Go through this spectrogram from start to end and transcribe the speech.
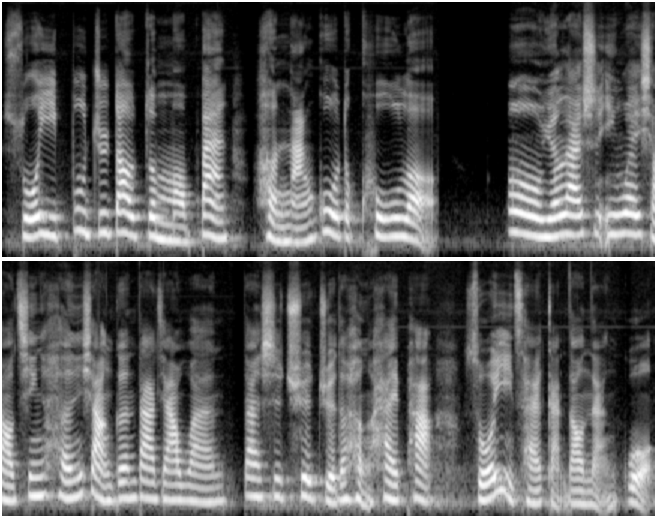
所以不知道怎么办，很难过的哭了。哦，原来是因为小青很想跟大家玩，但是却觉得很害怕，所以才感到难过。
